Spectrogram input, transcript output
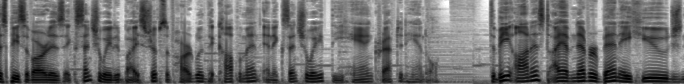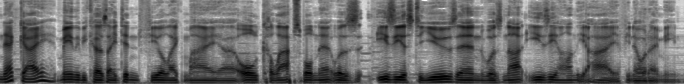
This piece of art is accentuated by strips of hardwood that complement and accentuate the handcrafted handle. To be honest, I have never been a huge net guy, mainly because I didn't feel like my uh, old collapsible net was easiest to use and was not easy on the eye, if you know what I mean.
